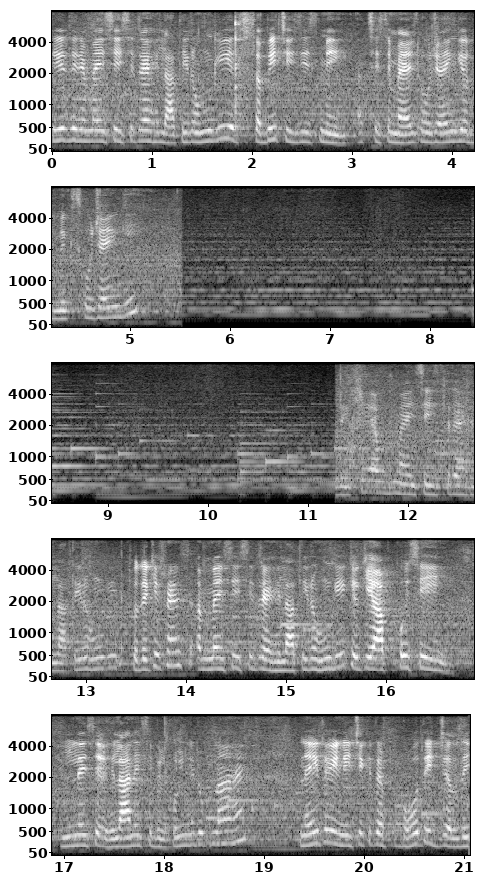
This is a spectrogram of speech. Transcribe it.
धीरे धीरे मैं इसे इसी तरह हिलाती रहूँगी, ये सभी चीज़ें इसमें अच्छे से मेल्ट हो जाएँगी और मिक्स हो जाएँगी। देखिए, अब मैं इसे इसी तरह हिलाती रहूँगी। तो देखिए फ्रेंड्स, अब मैं इसे इसी तरह हिलाती रहूँगी क्योंकि आपको इसे हिलने से, हिलाने से बिल्कुल नहीं रुकना है। नहीं तो ये नीचे की तरफ़ बहुत ही जल्दी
